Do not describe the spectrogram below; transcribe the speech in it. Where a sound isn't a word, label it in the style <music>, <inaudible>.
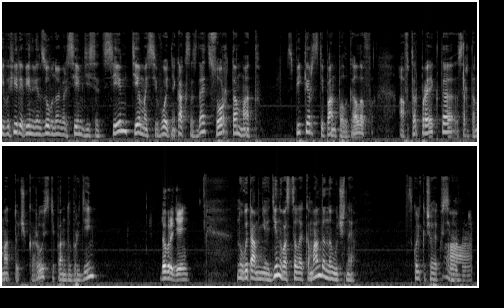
И в эфире WinWin Zoom номер 77. Тема сегодня «Как создать сортомат». Спикер Степан Полгалов, автор проекта сортомат.ру. Степан, добрый день. Добрый день. Ну, вы там не один, у вас целая команда научная. Сколько человек всего? А,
